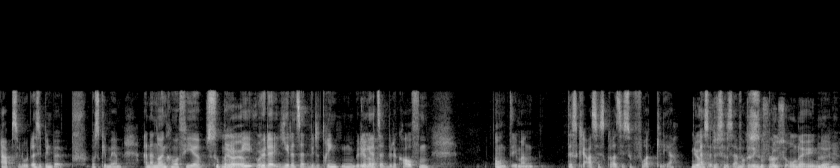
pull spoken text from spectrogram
Absolut. Also ich bin bei, pff, was geben wir, einer 9,4 super Ja, ja, happy, voll. würde jederzeit wieder trinken, würde Genau. jederzeit wieder kaufen. Und ich meine, das Glas ist quasi sofort leer. Ja, also das, das, ist hat einfach Trinkfluss super. ohne Ende.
